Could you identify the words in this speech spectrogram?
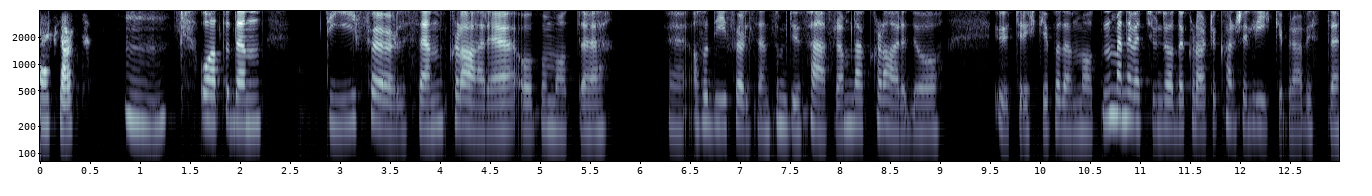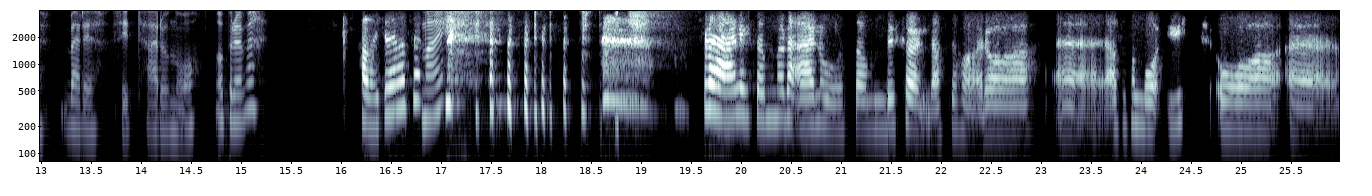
Helt klart. Mm. Og at den, de følelsene klarer å på en måte eh, Altså de følelsene som du får fram, da klarer du å uttrykke på den måten. Men jeg vet ikke om du hadde klart det kanskje like bra hvis du bare sitter her og nå og prøver? Hadde ikke det, vet du. Nei? For det er liksom når det er noe som du føler at du har og, eh, Altså som må ut og eh,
